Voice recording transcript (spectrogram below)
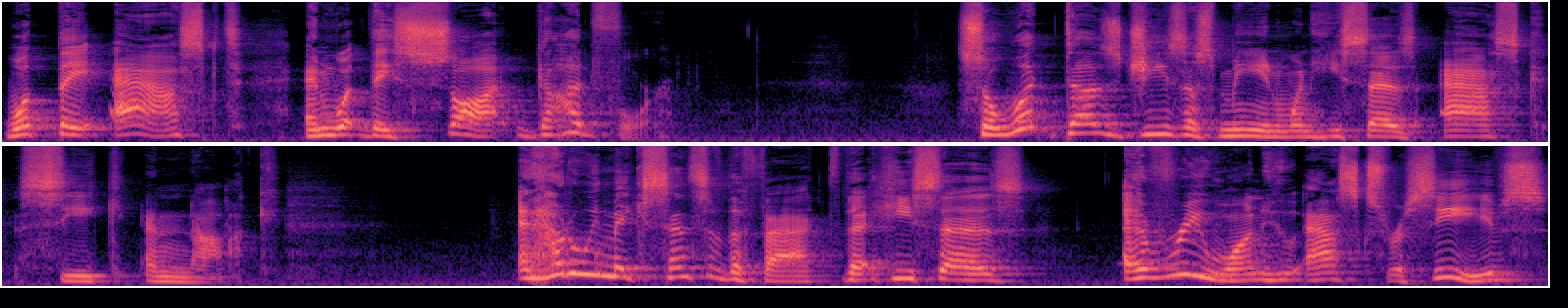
what they asked and what they sought God for. So, what does Jesus mean when he says ask, seek, and knock? And how do we make sense of the fact that he says everyone who asks receives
